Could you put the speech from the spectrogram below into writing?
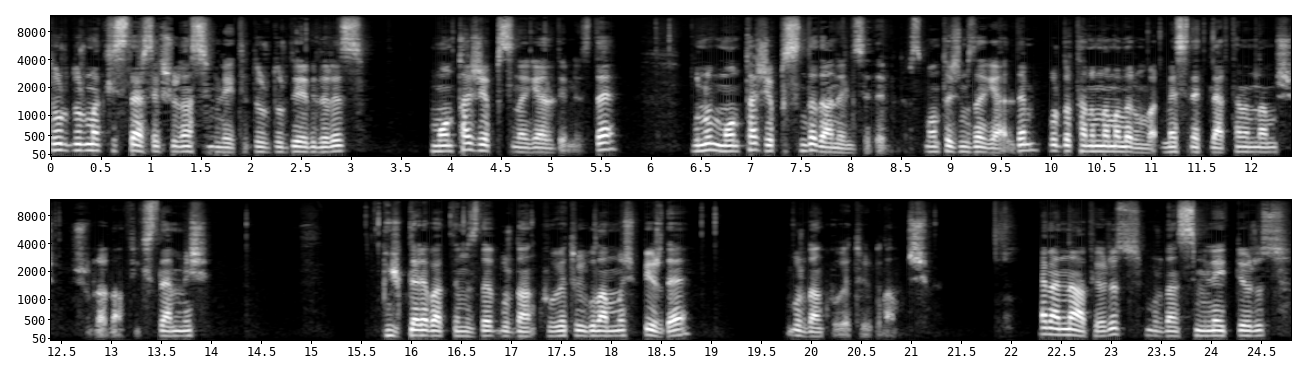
durdurmak istersek şuradan simulate'i durdur diyebiliriz. Montaj yapısına geldiğimizde bunu montaj yapısında da analiz edebiliriz. Montajımıza geldim. Burada tanımlamalarım var. Mesnetler tanımlanmış. Şuralardan fixlenmiş. Yüklere baktığımızda buradan kuvvet uygulanmış. Bir de buradan kuvvet uygulanmış. Hemen ne yapıyoruz? Buradan simulate diyoruz.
